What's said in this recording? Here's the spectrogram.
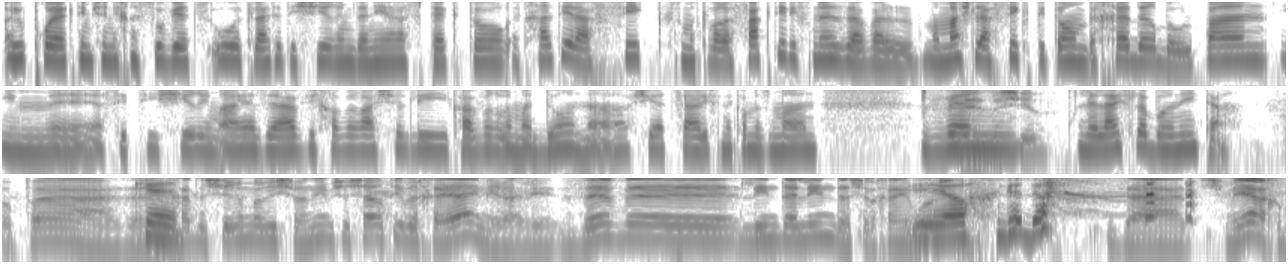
היו פרויקטים שנכנסו ויצאו, הקלטתי שיר עם דניאלה ספקטור, התחלתי להפיק, זאת אומרת, כבר הפקתי לפני זה, אבל ממש להפיק פתאום בחדר, באולפן, עם, uh, עשיתי שיר עם איה זהבי, חברה שלי, קאבר למדונה, שיצא לפני כמה זמן. לאיזה שיר? ללייסלה בוניטה. הופה, זה כן. אחד השירים הראשונים ששרתי בחיי, נראה לי. זה ולינדה לינדה של חיים משה. יואו, גדול. זה. תשמעי, אנחנו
